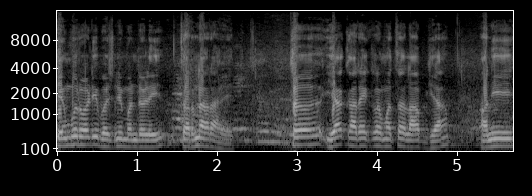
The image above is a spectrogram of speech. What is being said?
टेंबुरवाडी भजनी मंडळी करणार आहेत. तर या कार्यक्रमाचा लाभ घ्या आणि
